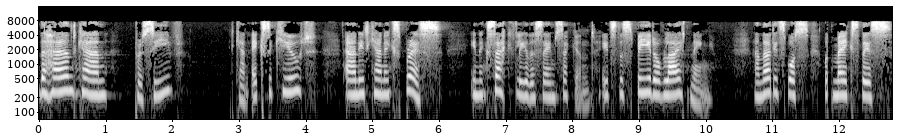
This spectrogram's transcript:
the hand can perceive, it can execute, and it can express in exactly the same second. It's the speed of lightning. And that is what's, what makes this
